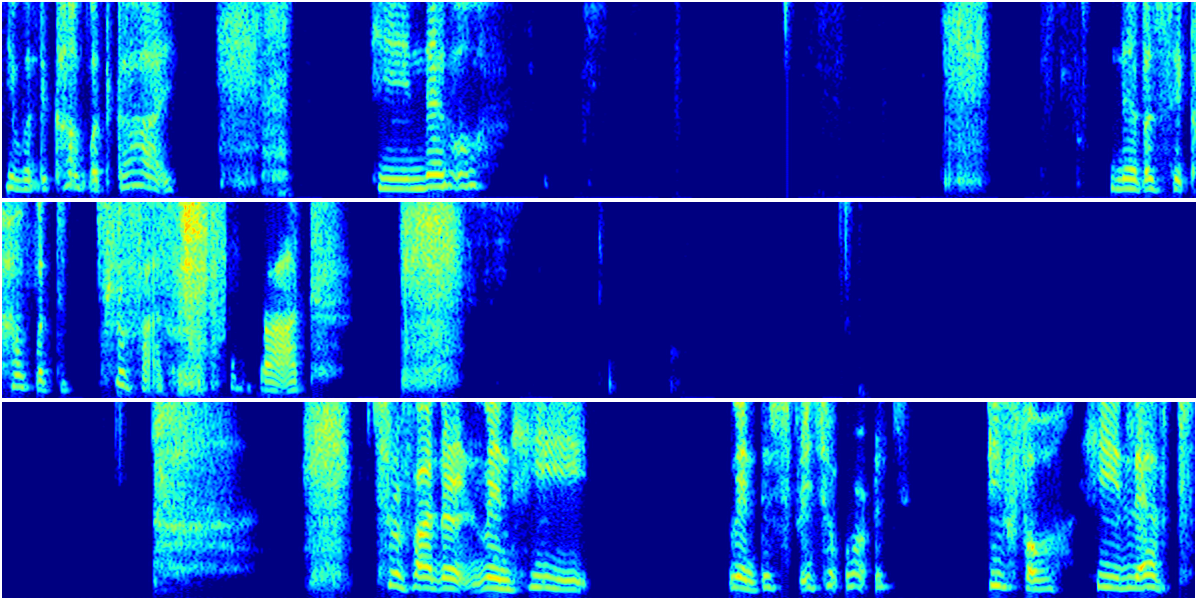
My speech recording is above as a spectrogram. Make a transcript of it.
he was the comfort guy. He never never say comfort the true father God. True father, when he went to spiritual world, before he left,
